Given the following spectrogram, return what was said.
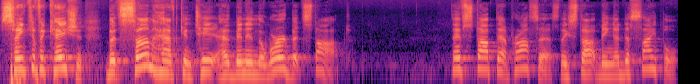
Sanctification. But some have, continu- have been in the Word but stopped. They've stopped that process. They stopped being a disciple.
